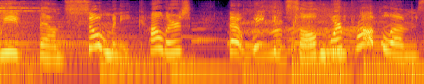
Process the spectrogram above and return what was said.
We've found so many colors that we can solve more problems.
